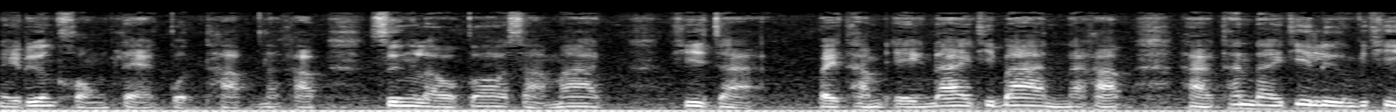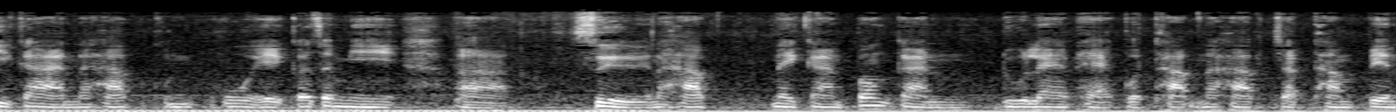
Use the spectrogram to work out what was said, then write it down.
ในเรื่องของแผลกดทับนะครับ ซึ่งเราก็สามารถที่จะไปทำเองได้ที่บ้านนะครับ หากท่านใดที่ลืมวิธีการนะครับ คุณครูเอกก็จะมีสื่อนะครับ ในการป้องกันดูแลแผลกดทับนะครับ จัดทำเป็น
